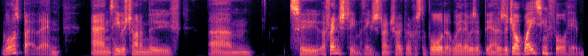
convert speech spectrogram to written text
was back then. And he was trying to move um, to a French team. I think he was just trying to try to go across the border where there was a you know, there was a job waiting for him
